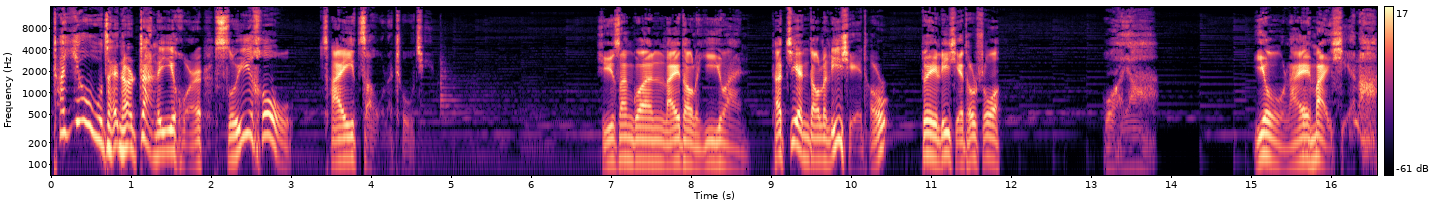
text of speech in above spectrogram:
他又在那儿站了一会儿，随后才走了出去。许三观来到了医院，他见到了李血头，对李血头说：“我呀，又来卖血了。”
